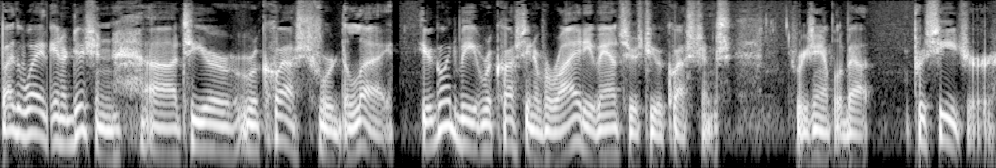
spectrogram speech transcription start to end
By the way, in addition uh, to your request for delay, you're going to be requesting a variety of answers to your questions. For example, about procedure,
